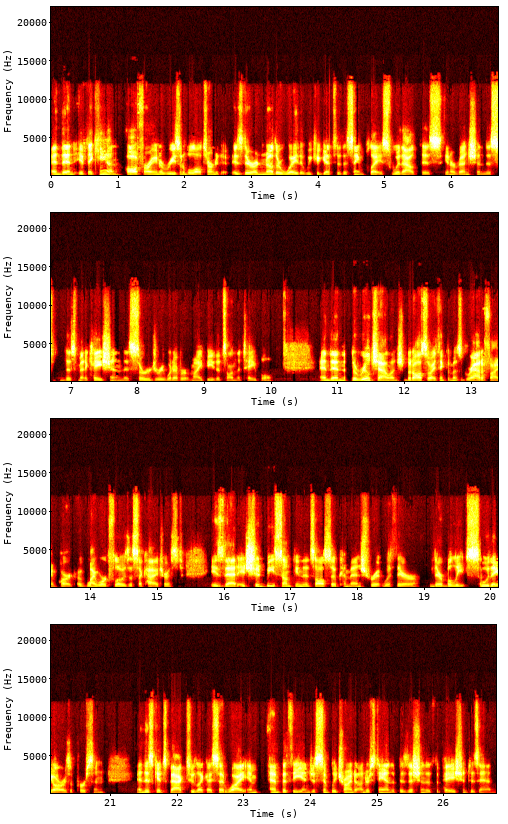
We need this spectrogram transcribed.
and then if they can, offering a reasonable alternative. Is there another way that we could get to the same place without this intervention, this this medication, this surgery, whatever it might be that's on the table? And then the real challenge, but also I think the most gratifying part of my workflow as a psychiatrist is that it should be something that's also commensurate with their their beliefs, who they are as a person. And this gets back to, like I said, why em- empathy and just simply trying to understand the position that the patient is in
